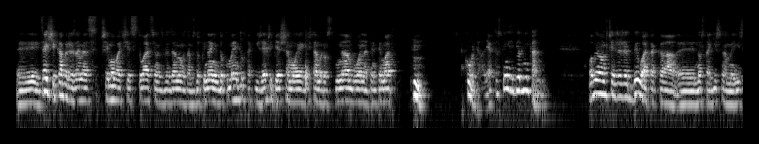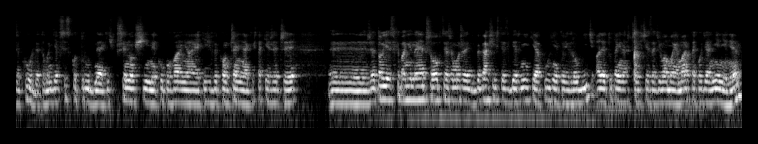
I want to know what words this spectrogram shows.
Yy, Co jest ciekawe, że zamiast przejmować się sytuacją związaną tam, z dopinaniem dokumentów, takich rzeczy, pierwsza moja gdzieś tam rozkmina była na ten temat, hmm, kurde, ale jak to z tymi zbiornikami? Powiem Wam szczerze, że była taka y, nostalgiczna myśl, że kurde, to będzie wszystko trudne, jakieś przenosiny, kupowania, jakieś wykończenia, jakieś takie rzeczy, y, że to jest chyba nie najlepsza opcja, że może wygasić te zbiorniki, a później coś zrobić, ale tutaj na szczęście zadziała moja Marta i powiedziała nie, nie, nie,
